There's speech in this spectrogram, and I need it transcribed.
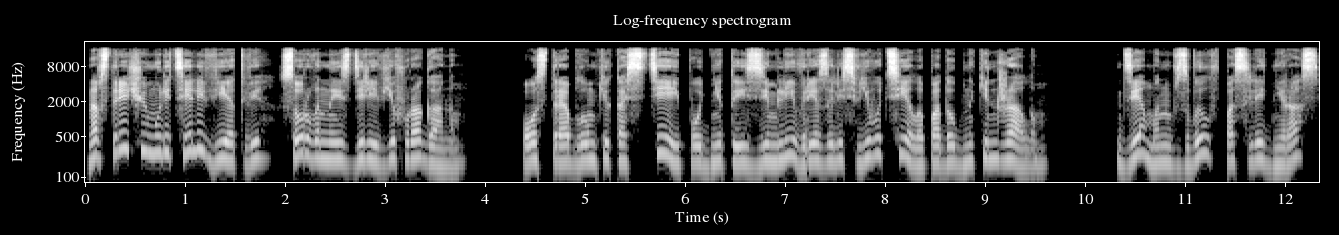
Навстречу ему летели ветви, сорванные с деревьев ураганом. Острые обломки костей, поднятые из земли, врезались в его тело, подобно кинжалам. Демон взвыл в последний раз,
